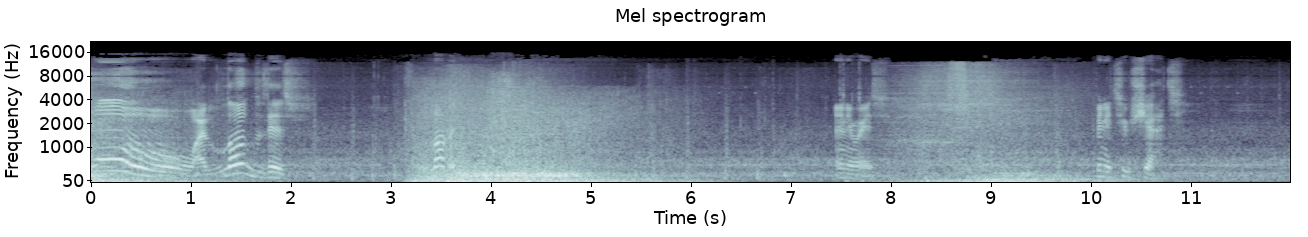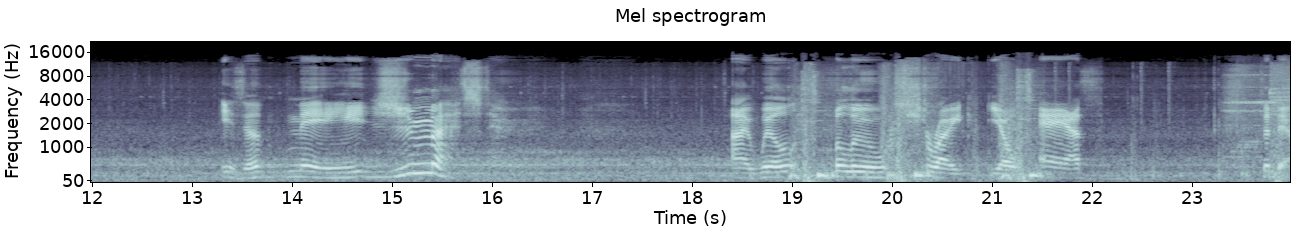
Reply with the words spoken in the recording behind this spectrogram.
Oh, I love this. Love it. Anyways, Vinny two shots is a mage master. I will blue strike yo ass. Sit there.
